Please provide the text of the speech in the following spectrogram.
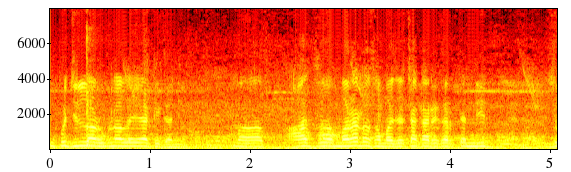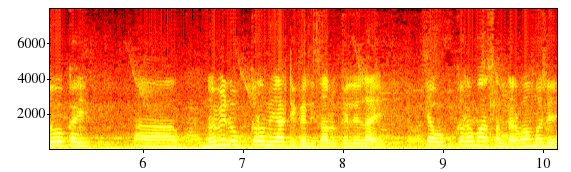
उपजिल्हा रुग्णालय या ठिकाणी आज मराठा समाजाच्या कार्यकर्त्यांनी जो काही नवीन उपक्रम या ठिकाणी चालू केलेला आहे. त्या उपक्रमासंदर्भामध्ये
